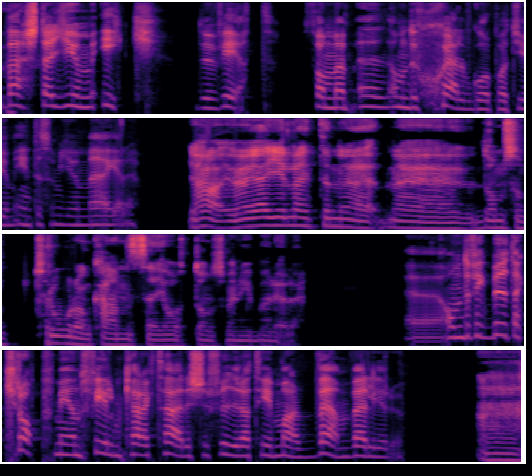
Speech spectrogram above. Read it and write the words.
Värsta gym-ick du vet? Som eh, om du själv går på ett gym, inte som gymägare. Jaha, jag jag gillar inte när, när de som tror de kan säga åt dem som är nybörjare. Eh, om du fick byta kropp med en filmkaraktär i 24 timmar, vem väljer du? Uh,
